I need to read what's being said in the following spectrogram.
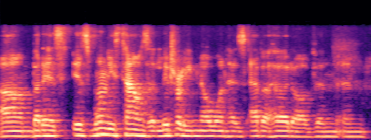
Um, but it's it's one of these towns that literally no one has ever heard of, and, and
